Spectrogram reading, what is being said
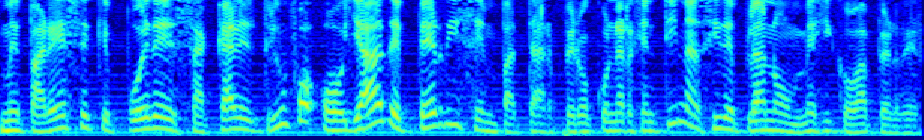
me parece que puede sacar el triunfo o ya de perdis empatar, pero con Argentina así de plano México va a perder.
